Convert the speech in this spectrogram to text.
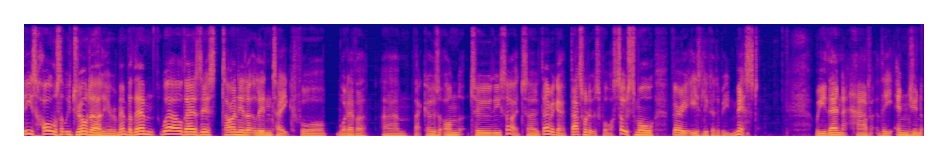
These holes that we drilled earlier, remember them? Well, there's this tiny little intake for whatever um, that goes on to the side. So there we go. That's what it was for. So small, very easily could have been missed. We then have the engine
